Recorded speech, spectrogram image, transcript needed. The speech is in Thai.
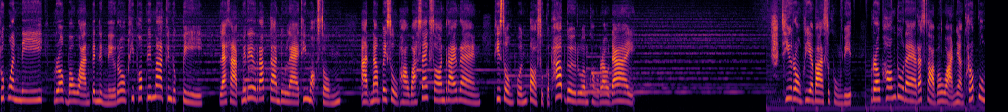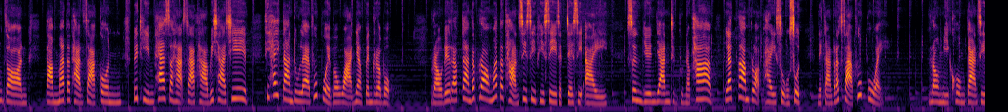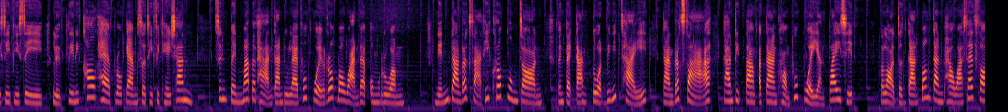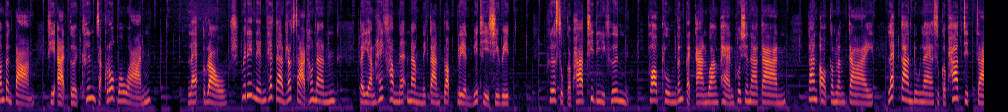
ทุกวันนี้โรคเบาหวานเป็นหนึ่งในโรคที่พบได้มากขึ้นทุกปี และหากไม่ได้รับการดูแลที่เหมาะสม อาจนำไปสู่ภาวะแทรกซ้อนร้ายแรง ที่ส่งผลต่อสุขภาพโดยรวมของเราได้ ที่โรงพยาบาลสุขุมวิทเราพร้อมดูแลรักษาเบาหวานอย่างครบวงจร ตามมาตรฐานสากล ด้วยทีมแพทย์สหสาขาวิชาชีพ ที่ให้การดูแลผู้ป่วยเบาหวานอย่างเป็นระบบ เราได้รับการรับรองมาตรฐาน CCPC จาก JCI ซึ่งยืนยันถึงคุณภาพและความปลอดภัยสูงสุดในการรักษาผู้ป่วย เรามีโครงการ CCPC หรือ Clinical Care Program Certification ซึ่งเป็นมาตรฐานการดูแลผู้ป่วยโรคเบาหวานแบบองค์รวม เน้นการรักษาที่ครบวงจร ตั้งแต่การตรวจวินิจฉัย การรักษา การติดตามอาการของผู้ป่วยอย่างใกล้ชิด ตลอดจนการป้องกันภาวะแทรกซ้อนต่างๆ ที่อาจเกิดขึ้นจากโรคเบาหวาน และเราไม่ได้เน้นแค่การรักษาเท่านั้น แต่ยังให้คำแนะนำในการปรับเปลี่ยนวิถีชีวิต เพื่อสุขภาพที่ดีขึ้น ครอบคลุมตั้งแต่การวางแผนโภชนาการ การออกกำลังกาย และการดูแลสุขภาพจิตใจ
